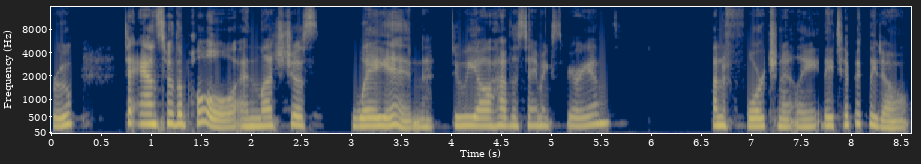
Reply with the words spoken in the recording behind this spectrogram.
group to answer the poll and let's just weigh in. Do we all have the same experience? Unfortunately, they typically don't.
